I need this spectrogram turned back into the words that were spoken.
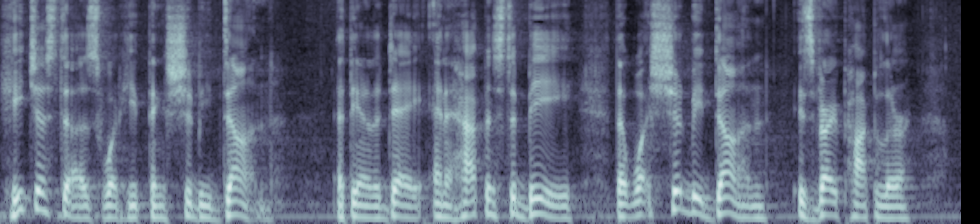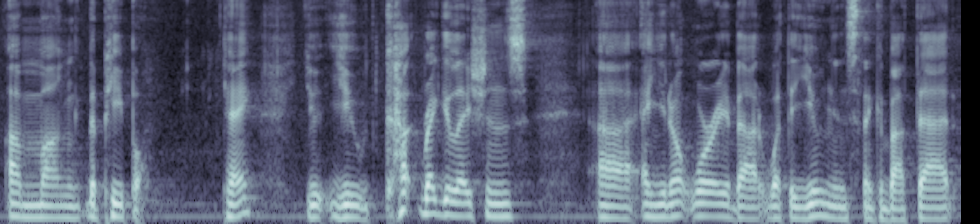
He just does what he thinks should be done at the end of the day, and it happens to be that what should be done is very popular among the people. Okay, you you cut regulations, uh, and you don't worry about what the unions think about that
